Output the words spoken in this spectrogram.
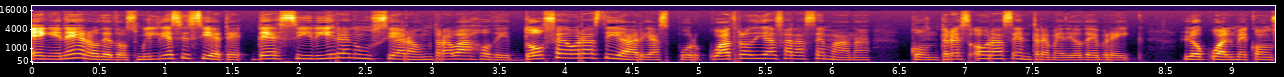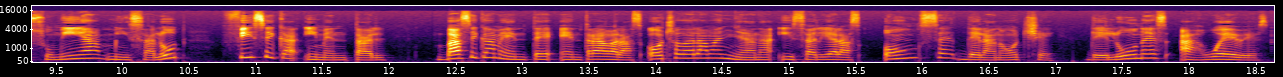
En enero de 2017 decidí renunciar a un trabajo de 12 horas diarias por 4 días a la semana con 3 horas entre medio de break, lo cual me consumía mi salud física y mental. Básicamente entraba a las 8 de la mañana y salía a las 11 de la noche, de lunes a jueves,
